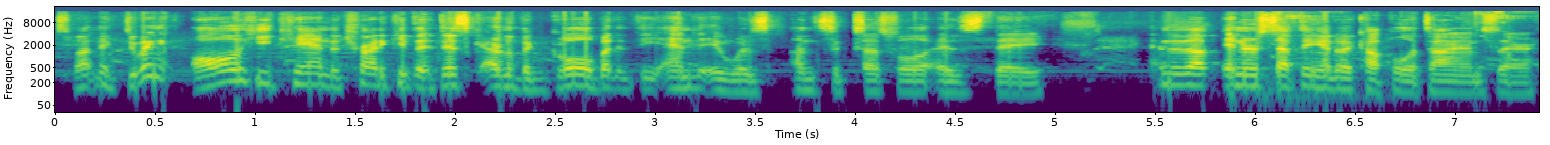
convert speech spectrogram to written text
Sputnik doing all he can to try to keep the disc out of the goal, but at the end it was unsuccessful as they ended up intercepting it a couple of times there.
